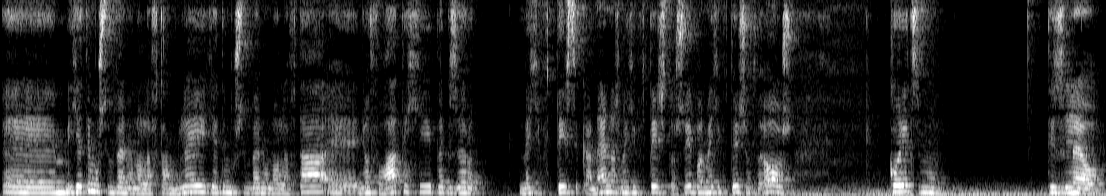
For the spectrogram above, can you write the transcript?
Ε, γιατί μου συμβαίνουν όλα αυτά, μου λέει, γιατί μου συμβαίνουν όλα αυτά, ε, νιώθω άτυχη, δεν ξέρω με έχει φτύσει κανένας, με έχει φτύσει το σύμπαν, με έχει φτύσει ο Θεός. Κορίτσι μου, της λέω,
